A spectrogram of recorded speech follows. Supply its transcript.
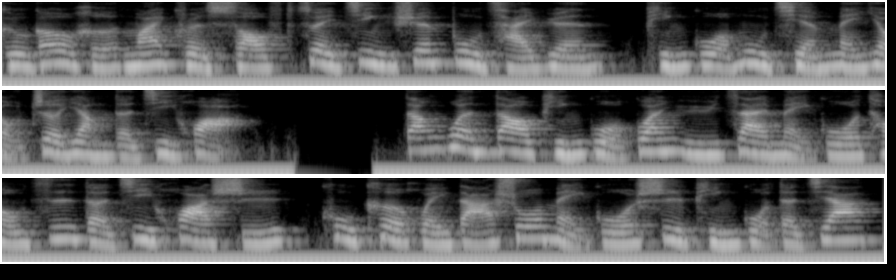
Google 和 Microsoft 最近宣布裁员，苹果目前没有这样的计划。当问到苹果关于在美国投资的计划时，库克回答说：“美国是苹果的家，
